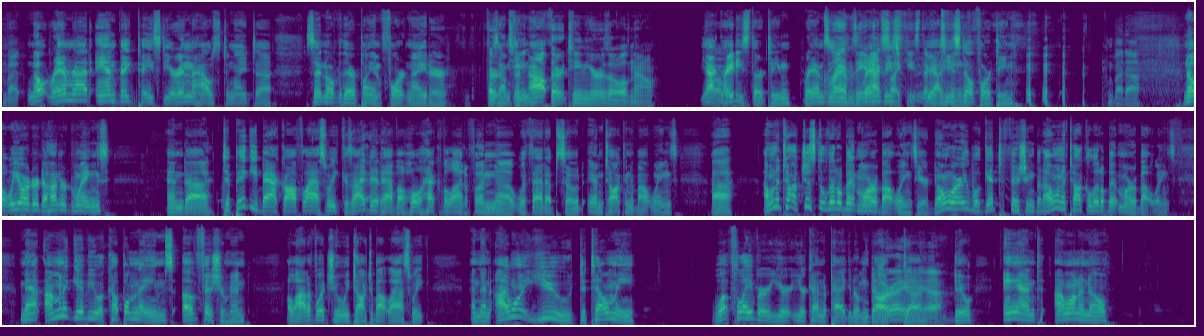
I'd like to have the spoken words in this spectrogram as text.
But no, Ramrod and Big Tasty are in the house tonight, uh, sitting over there playing Fortnite or 13, something. No, 13 years old now. Yeah, Oh. Grady's 13. Ramsey Ramsey acts like he's 13. Yeah, he's still 14. but uh no, we ordered 100 wings and uh to piggyback off last week cuz I did have a whole heck of a lot of fun uh with that episode and talking about wings. Uh I want to talk just a little bit more about wings here. Don't worry, we'll get to fishing, but I want to talk a little bit more about wings. Matt, I'm going to give you a couple names of fishermen, a lot of which who we talked about last week, and then I want you to tell me what flavor you're you're kind of pegging them to, right, to yeah. do, and I want to know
